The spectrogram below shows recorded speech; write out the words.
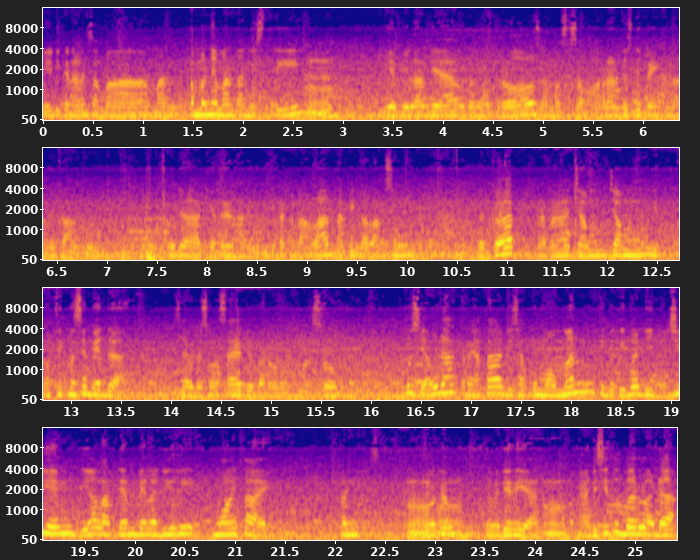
dia dikenalin sama man, temennya mantan istri. Hmm. dia bilang dia udah ngobrol sama seseorang terus dia pengen kenalin ke aku. Ya udah akhirnya hari ini kita kenalan tapi nggak langsung deket karena jam-jam fitnessnya beda. Saya udah selesai dia baru masuk. Terus ya udah ternyata di satu momen tiba-tiba di gym dia latihan bela diri muay thai. Kan gue kan hmm. bela diri ya. Hmm. nah di situ baru ada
